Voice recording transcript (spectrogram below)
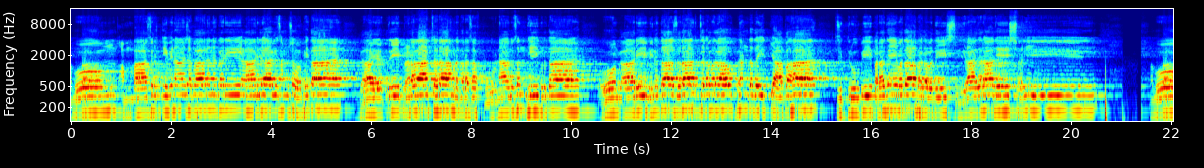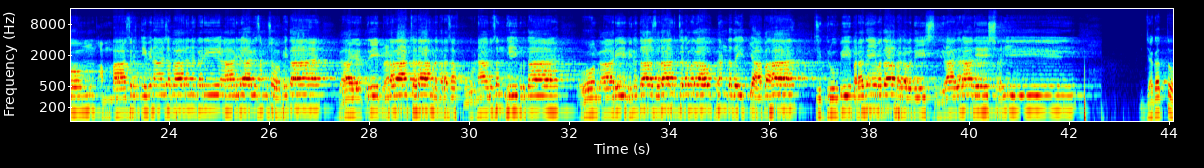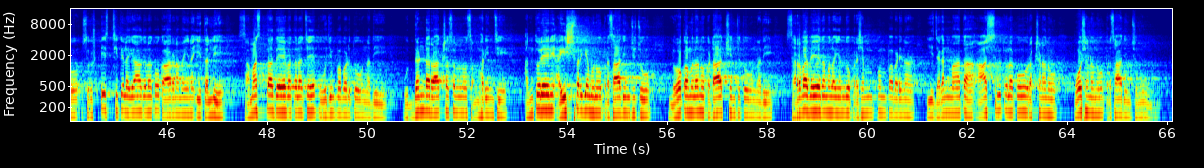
ॐ अम्बा सृष्टिविनाशपालनकरी आर्याविसंशोभिता गायत्री प्रणवाक्षरामृतरसः पूर्णानुसन्धीकृता। ओङ्कारी विनुता सुरार्चतपदा उद्दण्डदैत्यापः। चिद्रूपी परदेवता भगवती श्रीराजराजेश्वरी। ॐ अम्बा सृष्टिविनाशपालनकरी आर्याविसंशोभिता गायत्री प्रणवाक्षरामृतरसः पूर्णानुसन्धीकृता ओङ्कारी विनुता सुरार्चतपदा उद्दण्डदैत्यापः चिद्रूपी परदेवता भगवती श्रीराजराजेश्वरी జగత్తు సృష్టి స్థితి లయాదులకు కారణమైన ఈ తల్లి సమస్త దేవతలచే పూజింపబడుతూ ఉన్నది ఉద్దండ రాక్షసులను సంహరించి అంతులేని ఐశ్వర్యమును ప్రసాదించుచు లోకములను కటాక్షించుతూ ఉన్నది. సర్వవేదముల యందు ప్రశంపింపబడిన ఈ జగన్మాత ఆశ్రితులకు రక్షణను పోషణను ప్రసాదించును.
